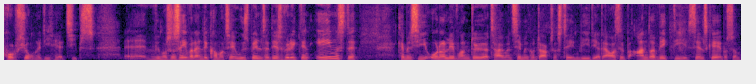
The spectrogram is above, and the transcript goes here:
produktion af de her chips. Øh, vi må så se, hvordan det kommer til at udspille sig. Det er selvfølgelig ikke den eneste kan man sige, underleverandør af Taiwan Semiconductors til Nvidia. Der er også andre vigtige selskaber som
